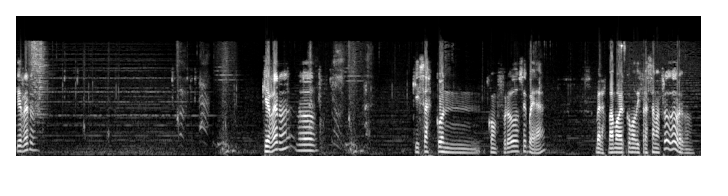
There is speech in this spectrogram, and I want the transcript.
Qué raro. Qué raro, ¿eh? No... Quizás con... con Frodo se pueda. Bueno, vamos a ver cómo disfrazamos a Frodo ahora. ¿no?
